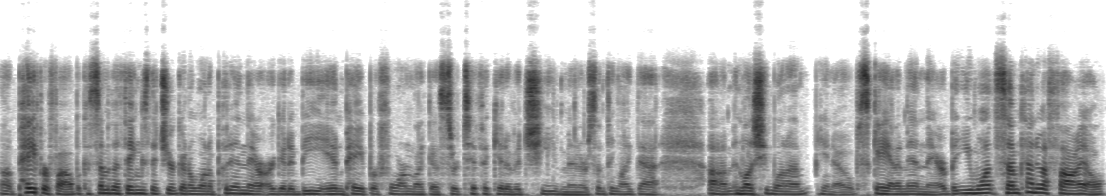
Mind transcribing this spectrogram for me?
uh, paper file because some of the things that you're going to want to put in there are going to be in paper form, like a certificate of achievement or something like that, um, unless you want to, you know, scan them in there. But you want some kind of a file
